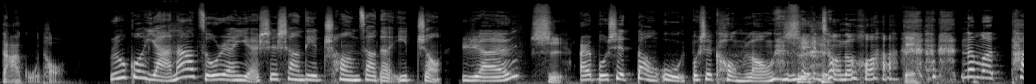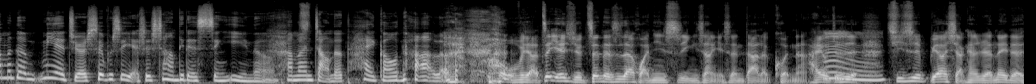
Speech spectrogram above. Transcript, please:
大骨头。如果亚纳族人也是上帝创造的一种人，是，而不是动物，不是恐龙那种的话，对，那么他们的灭绝是不是也是上帝的心意呢？他们长得太高大了，我不想，这也许真的是在环境适应上也是很大的困难。还有就是，嗯其实不要小看人类的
